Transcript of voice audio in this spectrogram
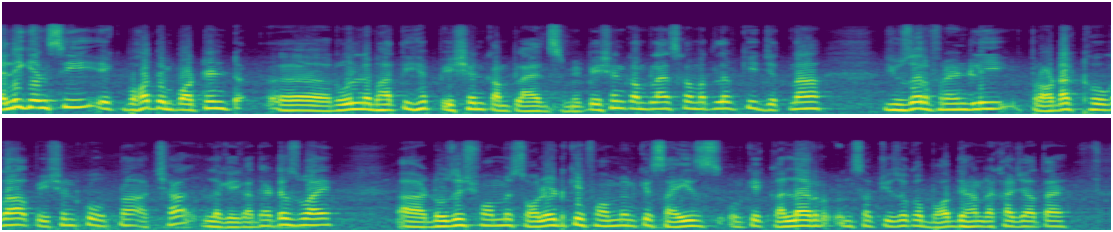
एलिगेंसी एक बहुत इंपॉर्टेंट रोल निभाती है पेशेंट कंप्लायंस में। पेशेंट कंप्लायंस का मतलब कि जितना यूज़र फ्रेंडली प्रोडक्ट होगा पेशेंट को उतना अच्छा लगेगा। That is why dosage form में सॉलिड के फॉर्म में उनके साइज़ उनके कलर उन सब चीज़ों का बहुत ध्यान रखा जाता है।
